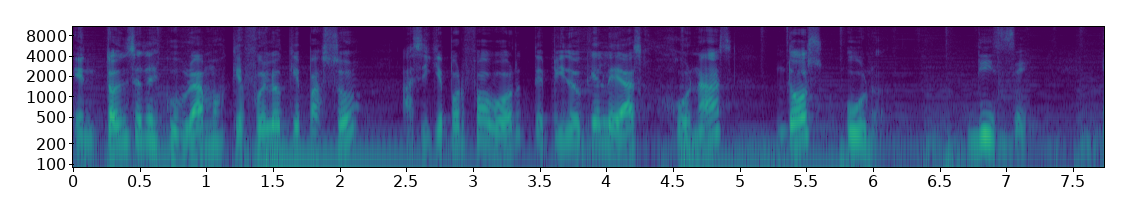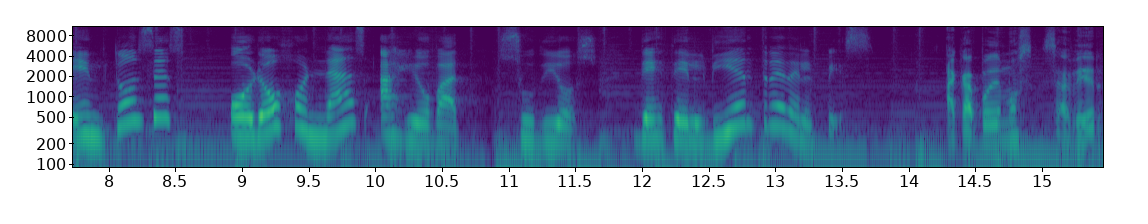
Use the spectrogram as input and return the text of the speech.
entonces descubramos qué fue lo que pasó, así que por favor te pido que leas Jonás 2.1. Dice, entonces oró Jonás a Jehová, su Dios, desde el vientre del pez. Acá podemos saber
